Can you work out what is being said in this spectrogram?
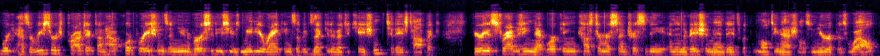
work, has a research project on how corporations and universities use media rankings of executive education, today's topic, various strategy, networking, customer centricity, and innovation mandates with multinationals in Europe as well.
